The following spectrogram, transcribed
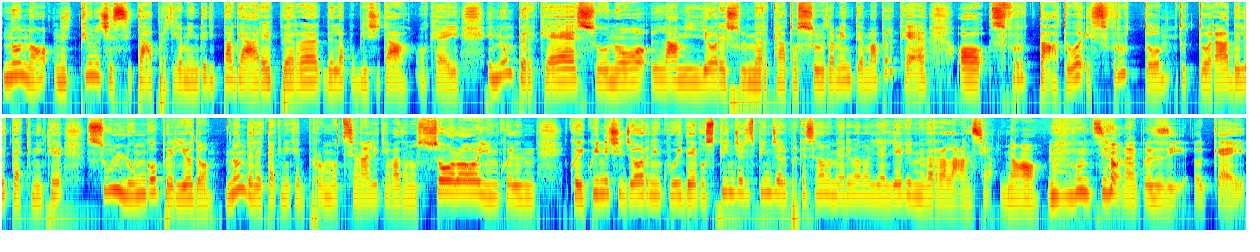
non ho ne- più necessità praticamente di pagare per della pubblicità, ok? E non perché sono la migliore sul mercato assolutamente, ma perché ho sfruttato e sfrutto tuttora delle tecniche sul lungo periodo, non delle tecniche promozionali che vadano solo in quel, quei 15 giorni in cui devo spingere, spingere perché sennò non mi arrivano gli allievi e mi verrà l'ansia. No, non funziona così, ok? Eh,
